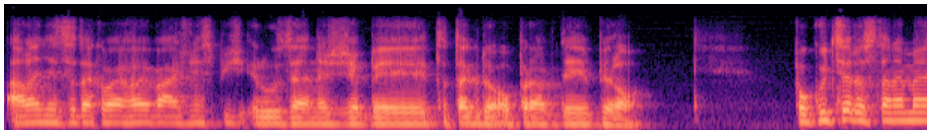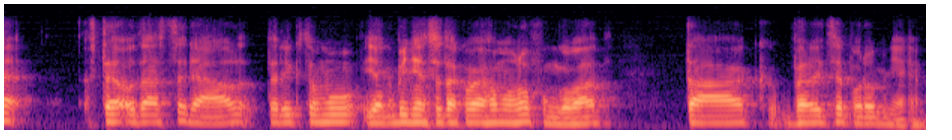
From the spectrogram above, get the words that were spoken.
ale něco takového je vážně spíš iluze, než že by to tak doopravdy bylo. Pokud se dostaneme v té otázce dál, tedy k tomu, jak by něco takového mohlo fungovat, tak velice podobně.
